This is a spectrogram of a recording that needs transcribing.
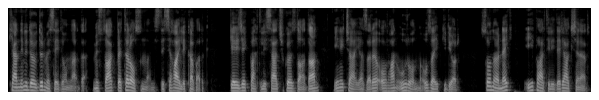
kendini dövdürmeseydi onlarda. Müstahak beter olsunlar listesi hayli kabarık. Gelecek Partili Selçuk Özdağ'dan Yeni Çağ yazarı Orhan Uğuroğlu'na uzayıp gidiyor. Son örnek İyi Parti lideri Akşener.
